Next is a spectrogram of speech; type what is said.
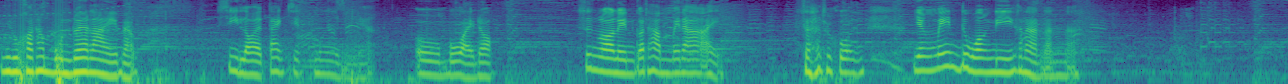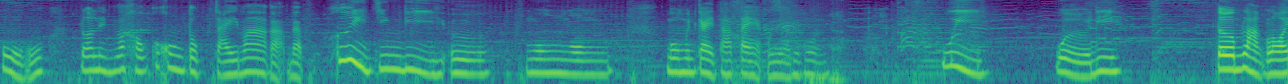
ไม่รู้เขาทำบุญด้วยอะไรแบบสี่ร้อยแตกเจ็ดหมื่นเนี้ยเออบไหวดอก ซึ่งรอเลนก็ทำไม่ได้นะทุกคนยังไม่ดวงดีขนาดนั้นนะโอ้โหรอเลนว่าเขาก็คงตกใจมากอะแบบเฮ้ยจริงดี เออ งงงงงงเป็นไก่ตาแตกเลยอะทุกคน อุ้ยเวอดี เติมหลักร้อย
